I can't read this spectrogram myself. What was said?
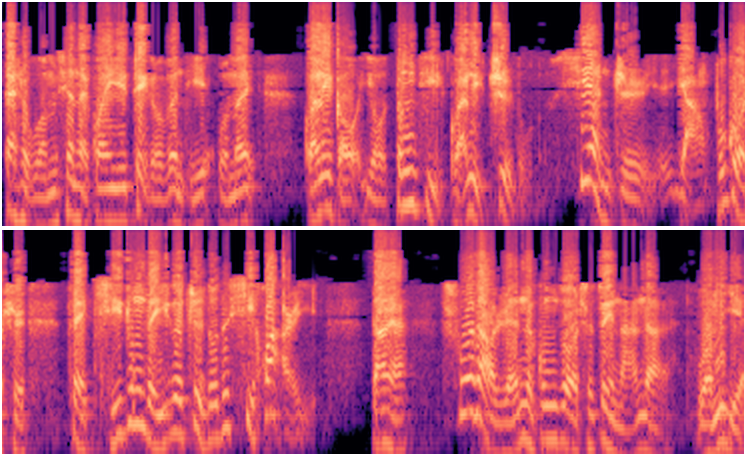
但是我们现在关于这个问题，我们管理狗有登记管理制度，限制养不过是在其中的一个制度的细化而已。当然。说到人的工作是最难的，我们也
